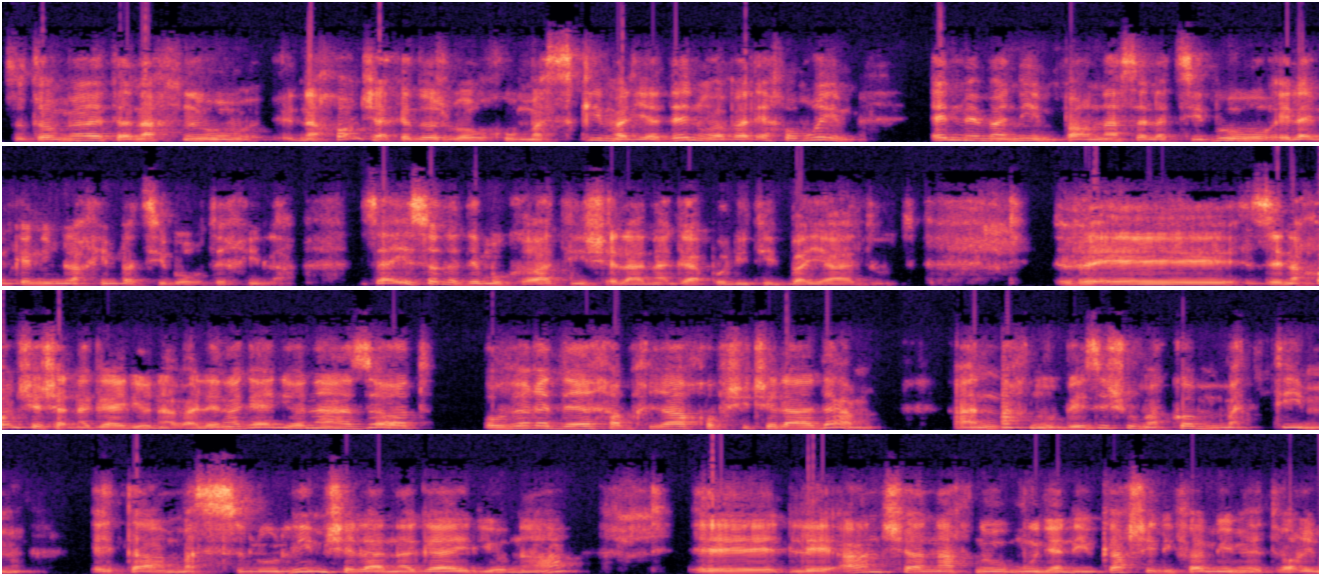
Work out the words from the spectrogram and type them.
זאת אומרת, אנחנו, נכון שהקדוש ברוך הוא מסכים על ידינו, אבל איך אומרים, אין ממנים פרנס על הציבור, אלא אם כן נמלכים בציבור תחילה. זה היסוד הדמוקרטי של ההנהגה הפוליטית ביהדות. וזה נכון שיש הנהגה עליונה, אבל ההנהגה העליונה הזאת, עוברת דרך הבחירה החופשית של האדם. אנחנו באיזשהו מקום מטים את המסלולים של ההנהגה העליונה אה, לאן שאנחנו מעוניינים, כך שלפעמים דברים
